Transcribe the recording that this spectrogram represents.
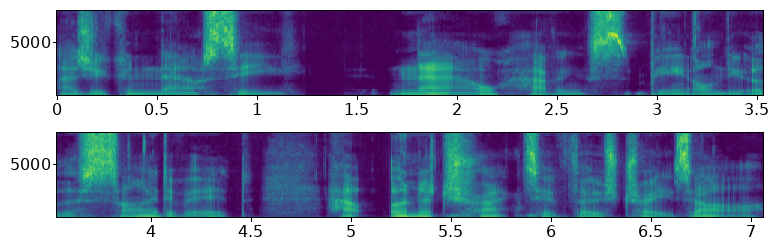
as you can now see now having being on the other side of it how unattractive those traits are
